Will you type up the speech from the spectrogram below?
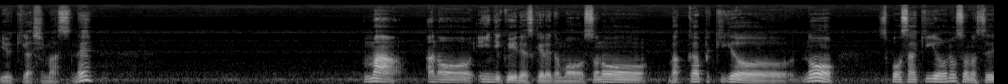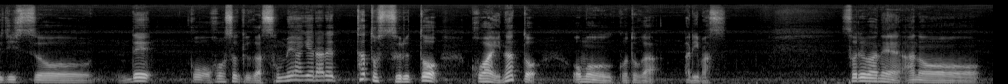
いう気がしますね。まあ、あの、言いにくいですけれども、そのバックアップ企業の、スポンサー企業のその政治思想で、こう、放送局が染め上げられたとすると、怖いなと思うことがあります。それはね、あのー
